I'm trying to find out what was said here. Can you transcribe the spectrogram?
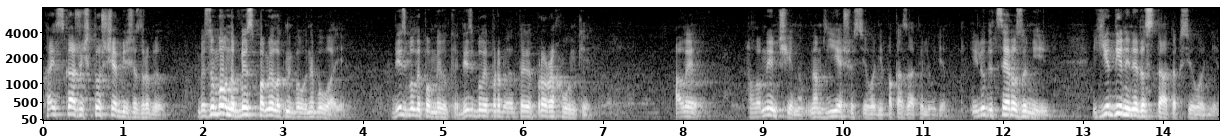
Хай скажуть, хто ще більше зробив. Безумовно, без помилок не буває. Десь були помилки, десь були прорахунки. Але головним чином нам є що сьогодні показати людям. І люди це розуміють. Єдиний недостаток сьогодні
